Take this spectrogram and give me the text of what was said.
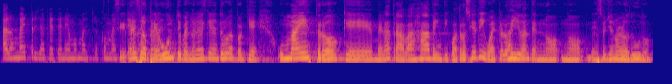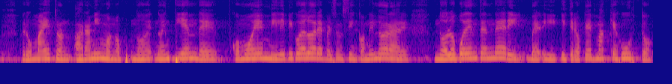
a los maestros, ya que tenemos maestros con maestría. Sí, se lo pregunto y perdone que interrumpe, porque un maestro que ¿verdad? trabaja 24-7, igual que los ayudantes, no, no, eso yo no lo dudo, pero un maestro ahora mismo no, no, no entiende cómo es mil y pico de dólares versus cinco mil dólares, no lo puede entender y, y, creo que es más que justo.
